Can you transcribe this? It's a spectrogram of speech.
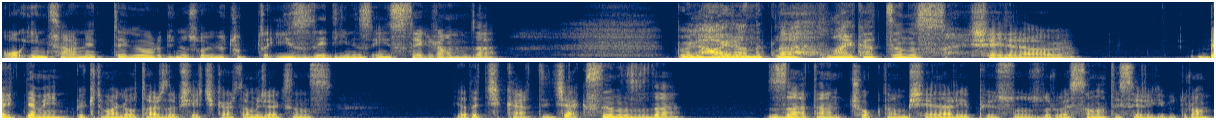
o internette gördüğünüz, o YouTube'da izlediğiniz, Instagram'da böyle hayranlıkla like attığınız şeyler abi beklemeyin. Büyük ihtimalle o tarzda bir şey çıkartamayacaksınız ya da çıkartacaksanız da zaten çoktan bir şeyler yapıyorsunuzdur ve sanat eseri gibi duran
